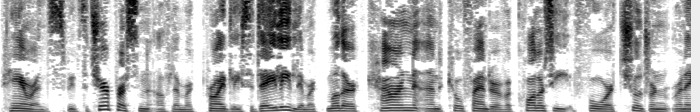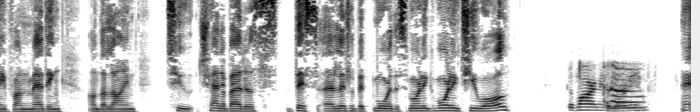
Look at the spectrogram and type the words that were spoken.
parents? We've the chairperson of Limerick Pride, Lisa Daly, Limerick mother, Karen, and co founder of Equality for Children, Renee Von Medding, on the line to chat about us this a little bit more this morning. Good morning to you all. Good morning. Good morning. Uh,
